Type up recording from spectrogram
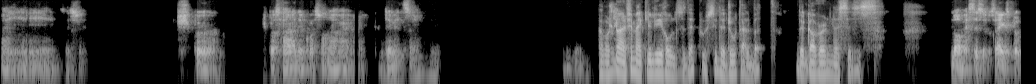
Ouais, c'est ça. Je sais pas. Je sais pas l'air de quoi son horaire de médecin. Elle va jouer dans un film avec Lily Rose Depp aussi, de Joe Talbot, The Governesses. Bon, ben c'est ça, ça explose.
